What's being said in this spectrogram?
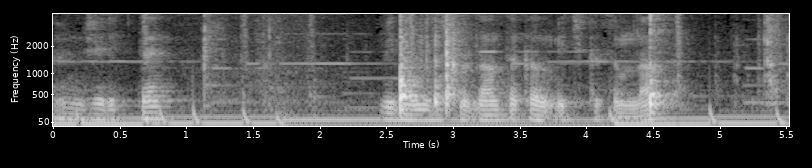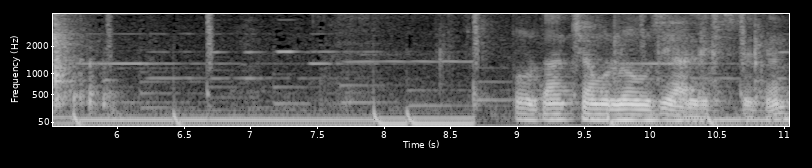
Öncelikle vidamızı şuradan takalım iç kısımdan. Buradan çamurluğumuzu yerleştirelim.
